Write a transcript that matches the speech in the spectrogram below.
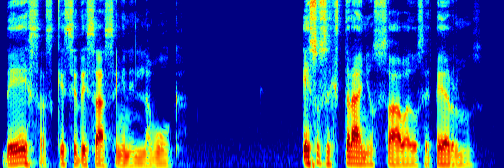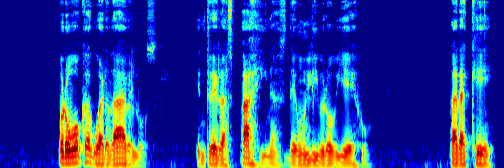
de esas que se deshacen en la boca. Esos extraños sábados eternos provoca guardarlos entre las páginas de un libro viejo, para que,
